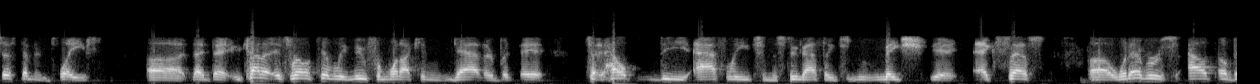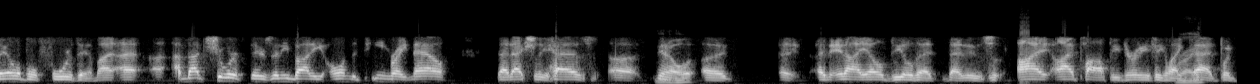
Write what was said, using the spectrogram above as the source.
system in place uh, that, that kind of it's relatively new from what I can gather, but they, to help the athletes and the student athletes make uh, access uh, whatever's out available for them. I, I, I'm not sure if there's anybody on the team right now that actually has, uh, you know, a, a, an NIL deal that that is eye eye popping or anything like right. that. But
